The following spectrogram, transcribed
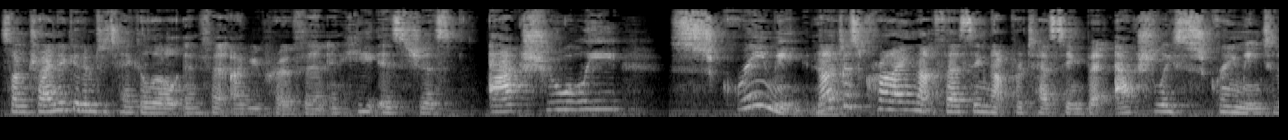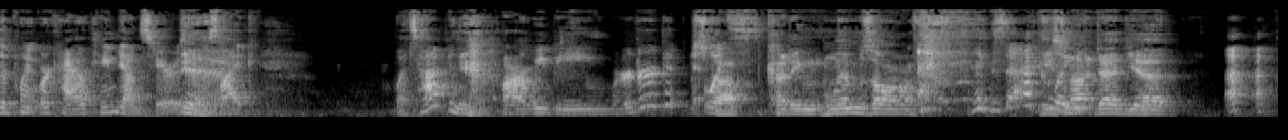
So I'm trying to get him to take a little infant ibuprofen, and he is just actually screaming. Not just crying, not fussing, not protesting, but actually screaming to the point where Kyle came downstairs and was like, What's happening? Are we being murdered? Stop cutting limbs off. exactly. He's not dead yet.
